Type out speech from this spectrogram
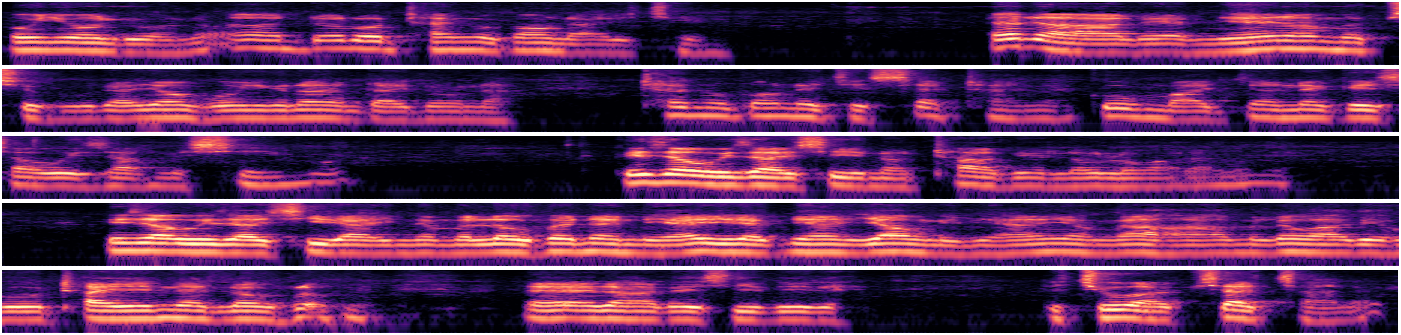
ဘုန်းကြီးတို့နော်အာတော်တော်ထိုင်လို့ကောင်းတာဒီချိန်အဲ့ဒါလည်းအများတော့မဖြစ်ဘူးဒါကြောင့်ဘုန်းကြီးကလည်းတိုက်တွန်းတာထိုင်လို့ကောင်းတဲ့ချိန်ဆက်ထိုင်တယ်ကို့မှာကြံတဲ့ကိစ္စဝိစ္စမရှိဘူးကိစ္စဝိစ္စရှိရင်တော့ထပြီးလုံးလုံးရတာပဲ ကိစ္စဝိဇ္ဇာရှိတာကြီးမလုံဖက်နဲ့နေရာကြီးပြန်ရောက်နေပြန်ရောက်ငါဟာမလုံရသေးဟိုထိုင်ရင်းနဲ့လုံလုံအဲအဲ့ဒါလည်းရှိသေးတယ်တချို့ကဖြတ်ချလိုက်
